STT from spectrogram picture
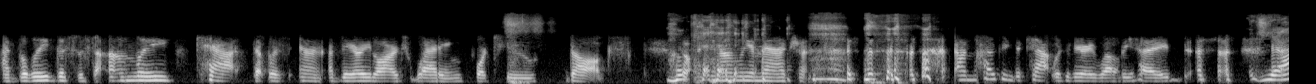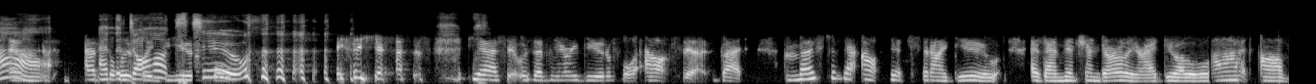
I believe this was the only cat that was in a very large wedding for two dogs. So I can Okay. only imagine. I'm hoping the cat was very well behaved. Yeah. And And the absolutely dogs beautiful. too. yes, yes, it was a very beautiful outfit. But most of the outfits that I do, as I mentioned earlier, I do a lot of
